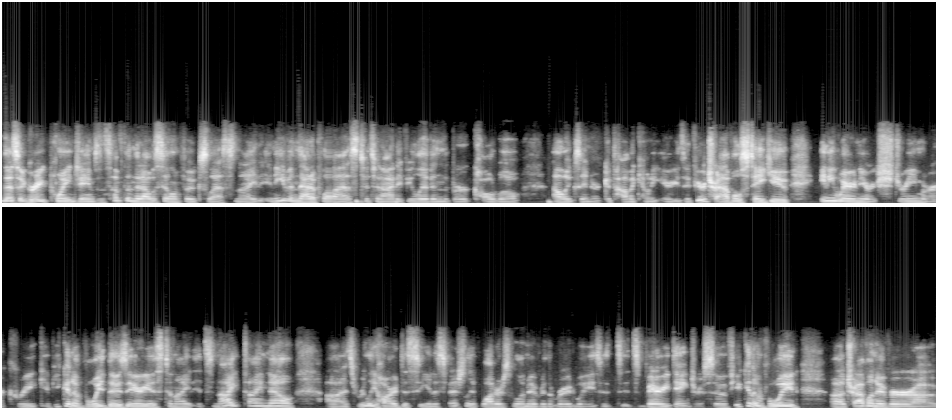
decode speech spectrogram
That's a great point, James, and something that I was telling folks last night, and even that applies to tonight. If you live in the Burke, Caldwell, Alexander, Catawba County areas, if your travels take you anywhere near a stream or a creek, if you can avoid those areas tonight, it's nighttime now. Uh, it's really hard to see, and especially if water's flowing over the roadways, it's it's very dangerous. So if you can avoid uh, traveling over uh,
